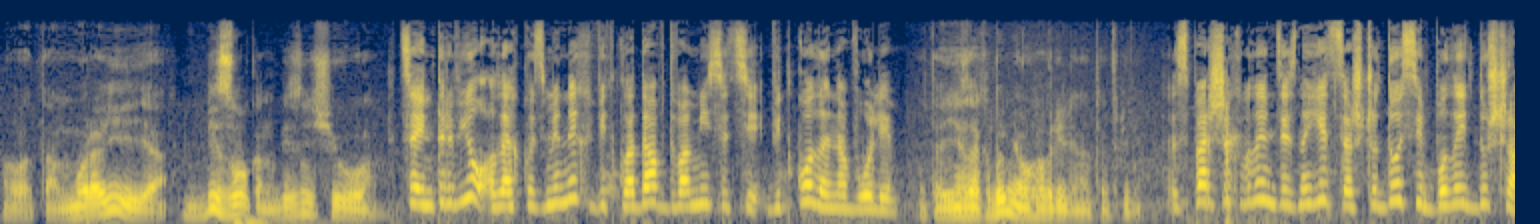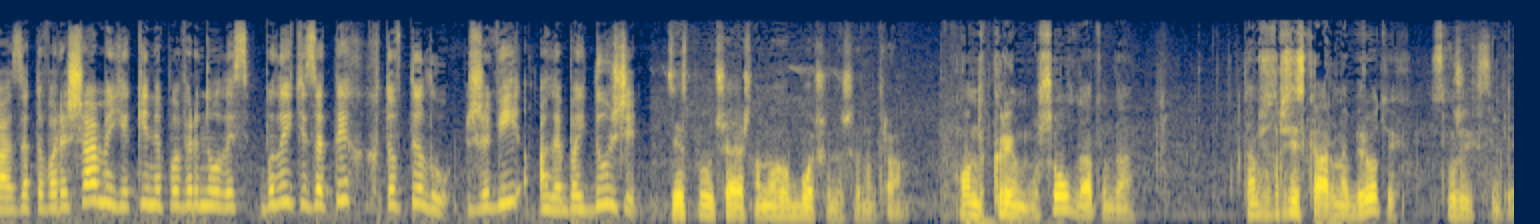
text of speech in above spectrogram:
Вот, там муравьи и я, без окон, без ничего. Це інтерв'ю Олег Кузьміних відкладав два місяці, відколи на волі. Это, я не знаю, как вы меня уговорили на это интервью. З перших хвилин зізнається, що досі болить душа за товаришами, які не повернулись. Болить і за тих, хто в тилу, живі, але байдужі. Здесь получаешь намного больше душевной травмы. Он в Крым ушел, да, туда. Там сейчас российская армия берет их служить к себе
